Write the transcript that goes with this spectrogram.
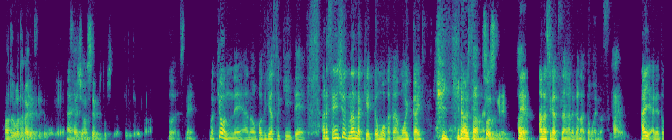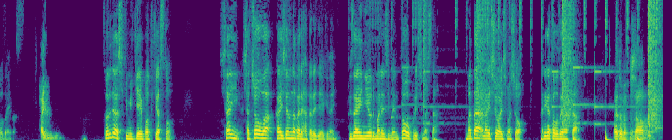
ハードルが高いですけれどもね、はい最初のステップとしてやってみたらいいかそうですね。まあ、今日のね、あの、ポッドキャスト聞いて、あれ、先週なんだっけって思う方はもう一回聞 聞き直してそうですね。はい。ね、話がつながるかなと思います。はい。はい、ありがとうございます。はい。それでは、仕組み系ポッドキャスト。社員、社長は会社の中で働いてはいけない。不在によるマネジメントをお送りしました。また来週お会いしましょう。ありがとうございました。ありがとうございました。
